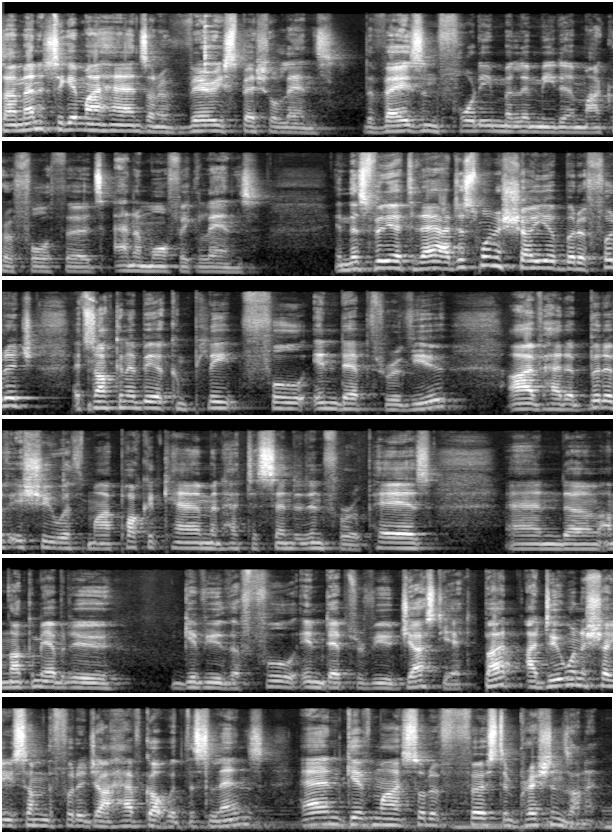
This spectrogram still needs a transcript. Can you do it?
So I managed to get my hands on a very special lens, the Vazen 40mm micro four thirds anamorphic lens. In this video today, I just want to show you a bit of footage. It's not going to be a complete, full, in-depth review. I've had a bit of issue with my pocket cam and had to send it in for repairs. And um, I'm not going to be able to give you the full in-depth review just yet, but I do want to show you some of the footage I have got with this lens and give my sort of first impressions on it.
